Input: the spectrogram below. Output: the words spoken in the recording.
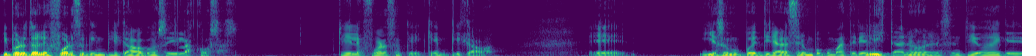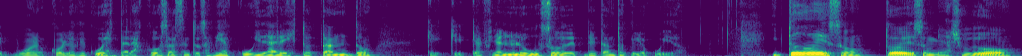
Y por otro, el esfuerzo que implicaba conseguir las cosas. ¿sí? El esfuerzo que, implicaba. Eh, y eso me puede tirar a ser un poco materialista, ¿no? En el sentido de que, bueno, con lo que cuesta las cosas, entonces voy a cuidar esto tanto que, que, al final no lo uso de tanto que lo cuido. Y todo eso, todo eso me ayudó,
